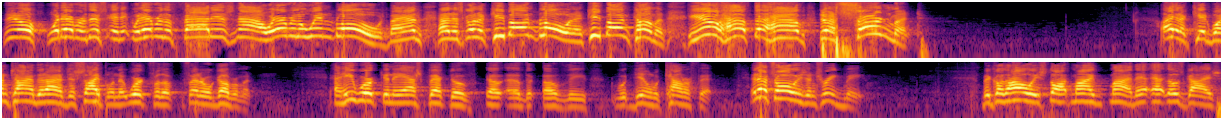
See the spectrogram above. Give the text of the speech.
you know, whatever this and it, whatever the fad is now, wherever the wind blows, man, and it's going to keep on blowing and keep on coming. You have to have discernment. I had a kid one time that I was discipling that worked for the federal government. And he worked in the aspect of, of, the, of the dealing with counterfeit. And that's always intrigued me. Because I always thought, my, my, they, those guys,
